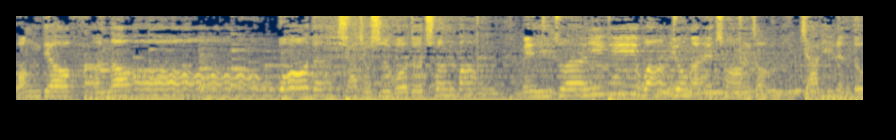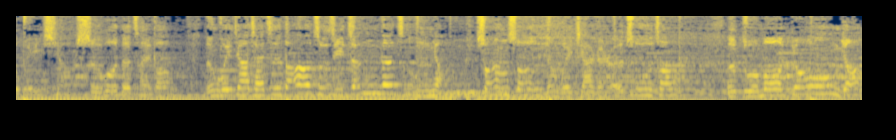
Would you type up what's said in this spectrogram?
忘掉烦恼。我的家就是我的城堡。每一砖一瓦，用爱创造，家里人的微笑是我的财宝。等回家才知道自己真的重要，双手能为家人而出招，多么荣耀，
